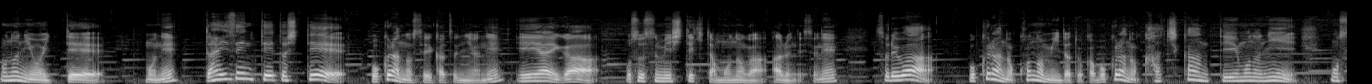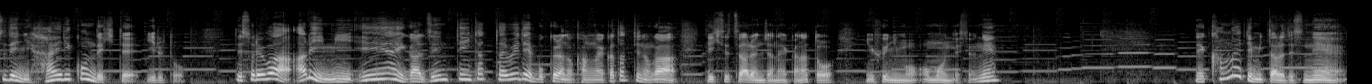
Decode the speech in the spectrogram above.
ものにおいてもうね大前提として僕らの生活にはね AI がおすすめしてきたものがあるんですよね。それは僕らの好みだとか僕らの価値観っていうものにもうすでに入り込んできていると。でそれはある意味 AI が前提に立った上で僕らの考え方っていうのができつつあるんじゃないかなというふうにも思うんですよね。で考えてみたらですね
